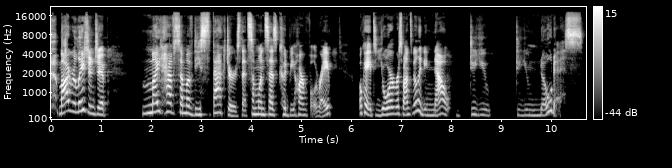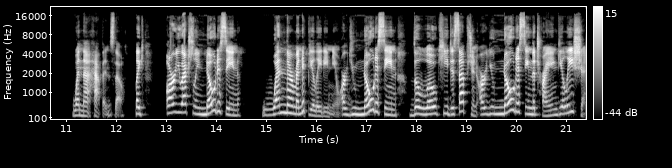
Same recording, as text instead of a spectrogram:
my relationship might have some of these factors that someone says could be harmful, right? Okay, it's your responsibility. Now, do you do you notice when that happens though? Like are you actually noticing when they're manipulating you? Are you noticing the low key deception? Are you noticing the triangulation?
